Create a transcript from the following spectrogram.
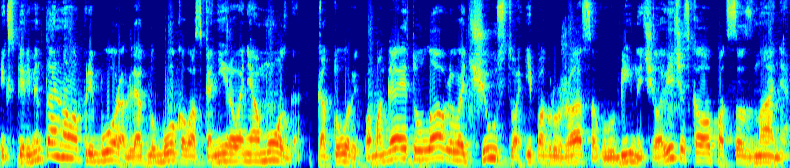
экспериментального прибора для глубокого сканирования мозга, который помогает улавливать чувства и погружаться в глубины человеческого подсознания.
